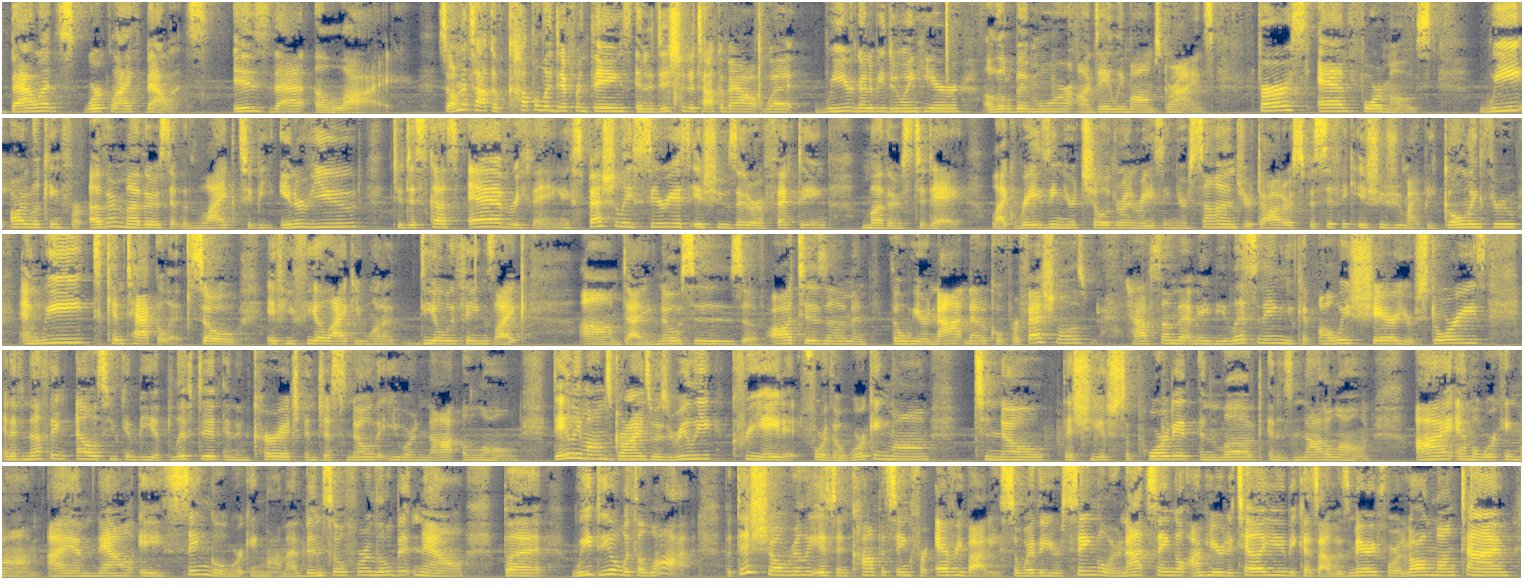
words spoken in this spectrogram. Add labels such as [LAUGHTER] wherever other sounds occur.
balance, work life balance. Is that a lie? So, I'm going to talk a couple of different things in addition to talk about what we are going to be doing here a little bit more on Daily Moms Grinds. First and foremost, we are looking for other mothers that would like to be interviewed to discuss everything, especially serious issues that are affecting mothers today, like raising your children, raising your sons, your daughters, specific issues you might be going through, and we can tackle it. So if you feel like you want to deal with things like um, diagnosis of autism. And though we are not medical professionals, have some that may be listening, you can always share your stories. And if nothing else, you can be uplifted and encouraged and just know that you are not alone. Daily Moms Grinds was really created for the working mom to know that she is supported and loved and is not alone. I am a working mom. I am now a single working mom. I've been so for a little bit now, but we deal with a lot. But this show really is encompassing for everybody. So whether you're single or not single, I'm here to tell you because I was married for a long, long time.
